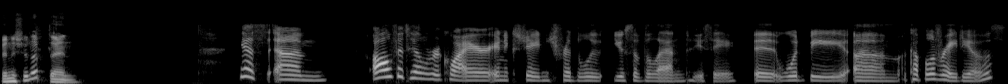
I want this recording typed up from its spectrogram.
finish it up then Yes, um, all that he'll require in exchange for the use of the land, you see, it would be um, a couple of radios.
